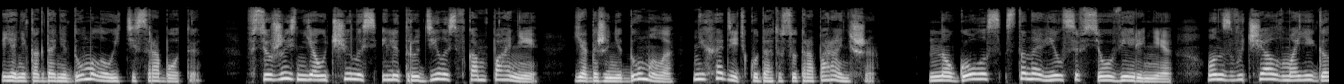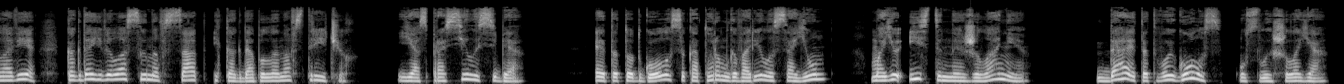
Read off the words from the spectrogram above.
Я никогда не думала уйти с работы. Всю жизнь я училась или трудилась в компании. Я даже не думала не ходить куда-то с утра пораньше. Но голос становился все увереннее. Он звучал в моей голове, когда я вела сына в сад и когда была на встречах. Я спросила себя, «Это тот голос, о котором говорила Саюн? Мое истинное желание?» «Да, это твой голос», — услышала я.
